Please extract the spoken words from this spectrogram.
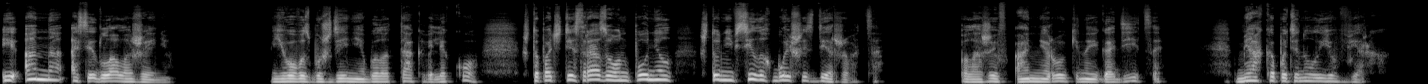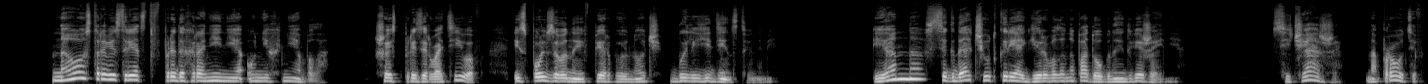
и Анна оседлала Женю. Его возбуждение было так велико, что почти сразу он понял, что не в силах больше сдерживаться. Положив Анне руки на ягодицы, мягко потянул ее вверх. На острове средств предохранения у них не было. Шесть презервативов, использованные в первую ночь, были единственными. И Анна всегда чутко реагировала на подобные движения. Сейчас же, напротив,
